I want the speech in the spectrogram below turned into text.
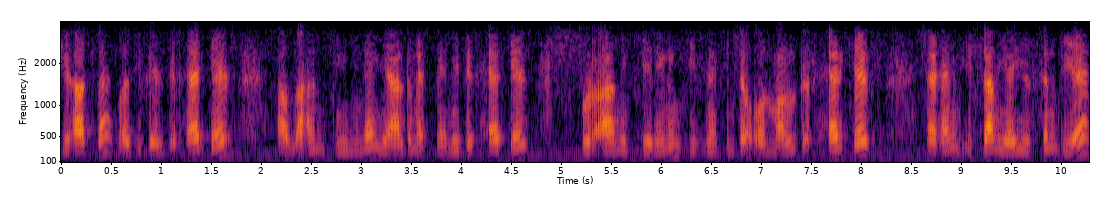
cihatla vazifelidir. Herkes Allah'ın dinine yardım etmelidir. Herkes Kur'an-ı Kerim'in hizmetinde olmalıdır. Herkes efendim İslam yayılsın diye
